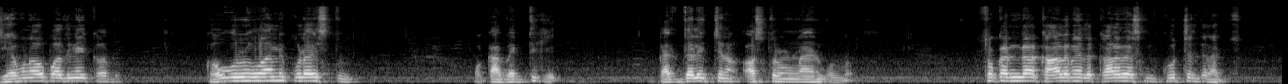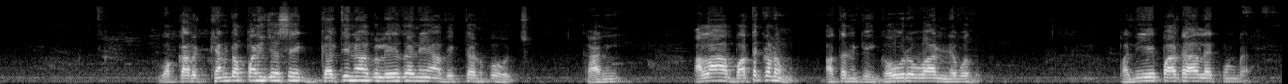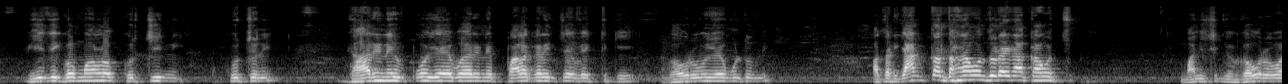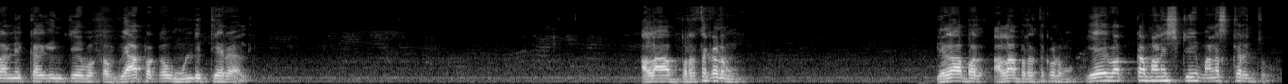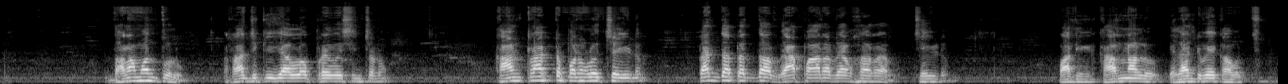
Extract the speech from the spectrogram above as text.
జీవనోపాధినే కాదు గౌరవాన్ని కూడా ఇస్తుంది. ఒక వ్యక్తికి పెద్దలు ఇచ్చిన ఆస్తులు ఉన్నాయనుకుందాం సుఖంగా కాళ్ళ మీద కాలు వేసుకుని కూర్చొని తినచ్చు. ఒకరి కింద పనిచేసే గతి నాకు లేదని ఆ వ్యక్తి అనుకోవచ్చు. కానీ అలా బతకడం అతనికి గౌరవాన్ని ఇవ్వదు. పని పాట లేకుండా వీధి గుమ్మంలో కుర్చీని కూర్చుని దారిని పోయే వారిని పలకరించే వ్యక్తికి గౌరవం ఏముంటుంది? అతడు ఎంత ధనవంతుడైనా కావచ్చు. మనిషికి గౌరవాన్ని కలిగించే ఒక వ్యాపకం ఉండి తీరాలి. అలా బ్రతకడం ఇలా బ్ర అలా బ్రతకడం ఏ ఒక్క మనిషికి మనస్కరించదు. ధనవంతులు రాజకీయాల్లో ప్రవేశించడం కాంట్రాక్ట్ పనులు చేయడం పెద్ద పెద్ద వ్యాపార వ్యవహారాలు చేయడం వాటికి కారణాలు ఇలాంటివే కావచ్చు.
